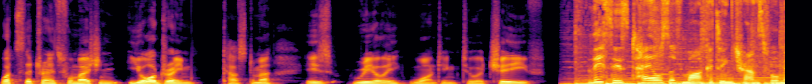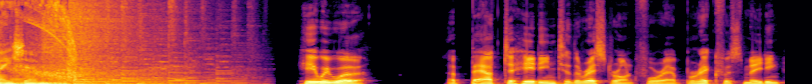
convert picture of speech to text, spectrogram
What's the transformation your dream customer is really wanting to achieve? This is Tales of Marketing Transformation. Here we were, about to head into the restaurant for our breakfast meeting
